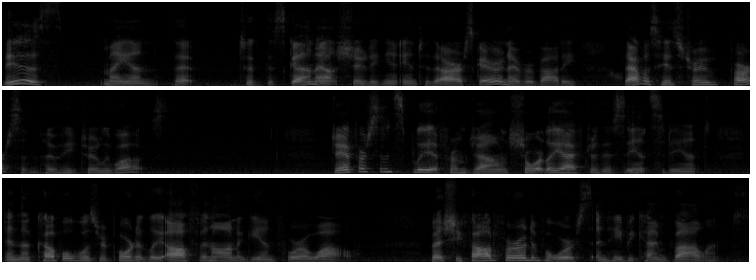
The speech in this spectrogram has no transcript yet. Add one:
This man that took this gun out shooting it into the air scaring everybody, that was his true person, who he truly was. Jefferson split from Jones shortly after this incident, and the couple was reportedly off and on again for a while. But she filed for a divorce, and he became violent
